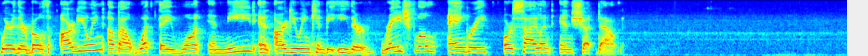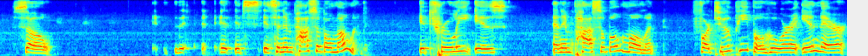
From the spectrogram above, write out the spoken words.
where they're both arguing about what they want and need, and arguing can be either rageful, angry, or silent and shut down. So it's it's an impossible moment. It truly is an impossible moment for two people who were in their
